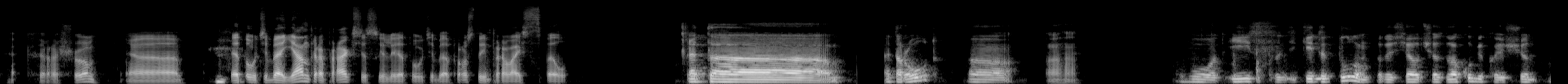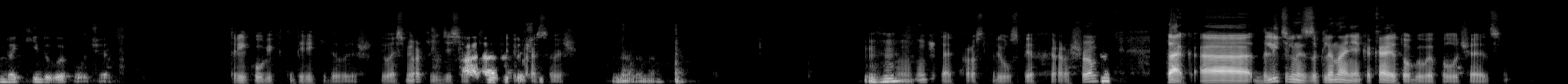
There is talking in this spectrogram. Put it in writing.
Так, хорошо. Это у тебя Yantra, Praxis или это у тебя просто Improvised Spell? Это, это road, э, Ага. Вот, и с dedicated tool, то есть я вот сейчас два кубика еще докидываю, получается. Три кубика ты перекидываешь. И восьмерки, и А, десятки да, да, точно. перебрасываешь. Да, да, да. Мгм. Мгм. Так, просто три успеха, хорошо. Так, а длительность заклинания какая итоговая получается?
